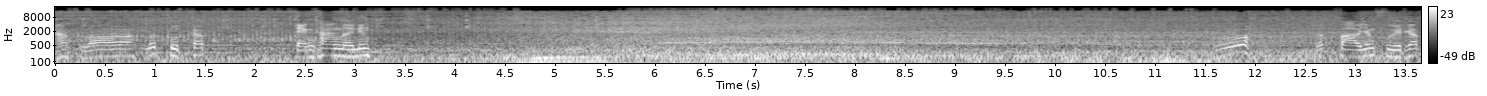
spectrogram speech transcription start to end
อะรอรถขุดครับ แต่งทางหน่อยนึง โอ้ รถเปล่ายังฝืดครับ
